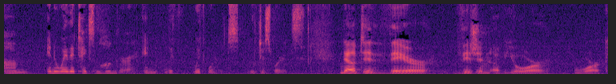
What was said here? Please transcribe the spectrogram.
um, in a way that takes longer in with with words, with just words. Now, did their vision of your work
